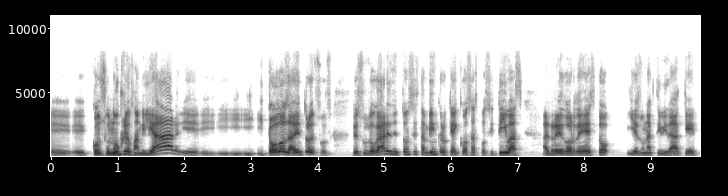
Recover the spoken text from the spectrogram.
eh, eh, con su núcleo familiar eh, y, todos adentro de sus, de sus hogares. Entonces también creo que hay cosas positivas alrededor de esto y es una actividad que,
